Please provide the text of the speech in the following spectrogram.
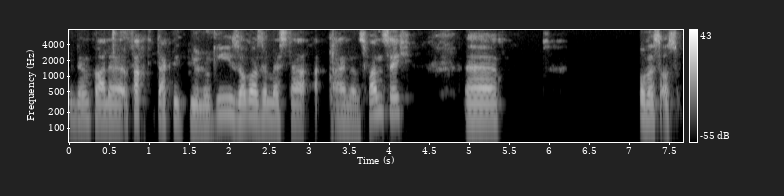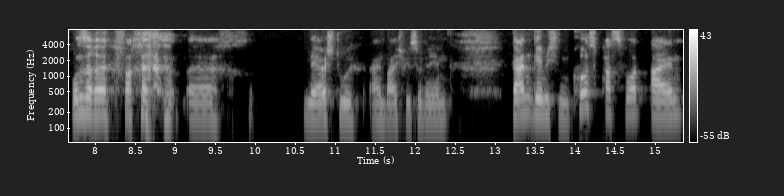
in dem Falle Fachdidaktik Biologie, Sommersemester 21. Äh, um es aus unserer Fach äh, ein Beispiel zu nehmen. Dann gebe ich ein Kurspasswort ein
